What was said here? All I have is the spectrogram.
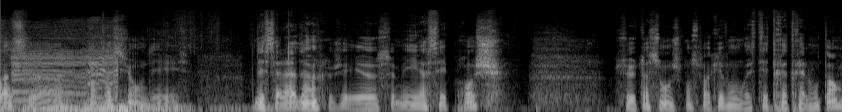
Passe la plantation des, salades hein, que j'ai euh, semées assez proches. de toute façon, je pense pas qu'elles vont rester très très longtemps.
